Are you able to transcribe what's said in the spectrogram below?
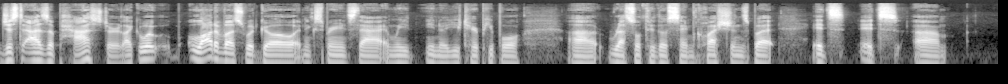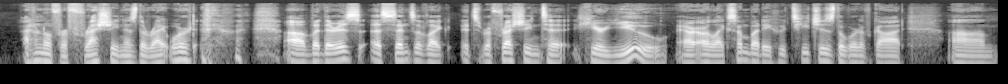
just as a pastor like a lot of us would go and experience that and we you know you'd hear people uh, wrestle through those same questions. But it's it's um, I don't know if refreshing is the right word, uh, but there is a sense of like it's refreshing to hear you or, or like somebody who teaches the Word of God um,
